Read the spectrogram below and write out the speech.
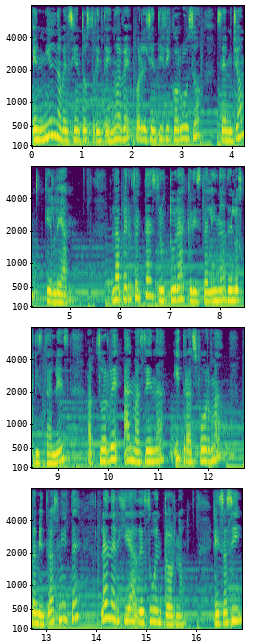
en 1939 por el científico ruso Semyon Kirlian. La perfecta estructura cristalina de los cristales absorbe, almacena y transforma, también transmite la energía de su entorno. Es así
